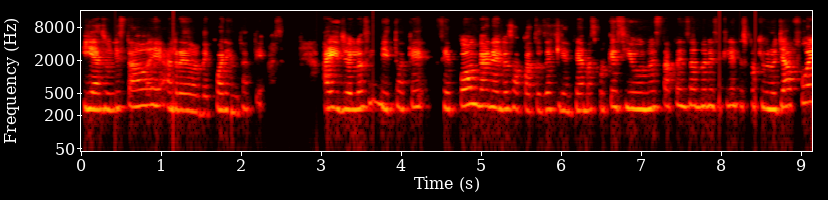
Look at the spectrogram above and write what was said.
y haz un listado de alrededor de 40 temas. Ahí yo los invito a que se pongan en los zapatos del cliente, además, porque si uno está pensando en ese cliente es porque uno ya fue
